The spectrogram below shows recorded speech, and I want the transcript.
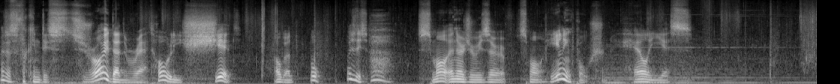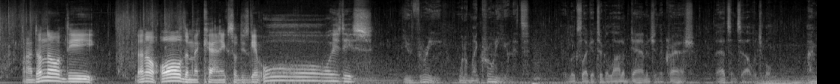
I just fucking destroyed that rat. Holy shit. Oh god. Oh, what is this? Small energy reserve. Small healing potion. Hell yes. I don't know the... I don't know all the mechanics of this game. Oh, what is this? U3, one of my crony units. It looks like it took a lot of damage in the crash. That's unsalvageable. I'm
